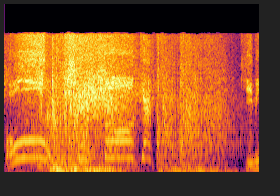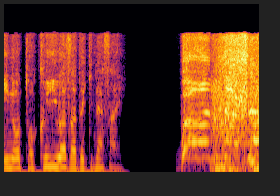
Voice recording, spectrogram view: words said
おお君の得意技できなさい。ワンナサラ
